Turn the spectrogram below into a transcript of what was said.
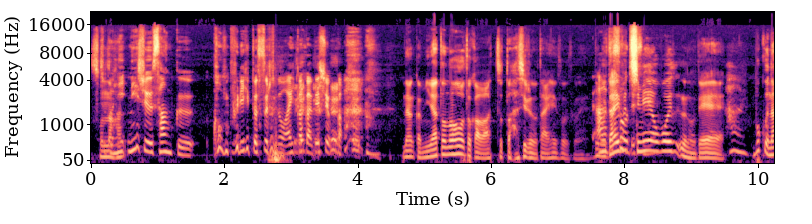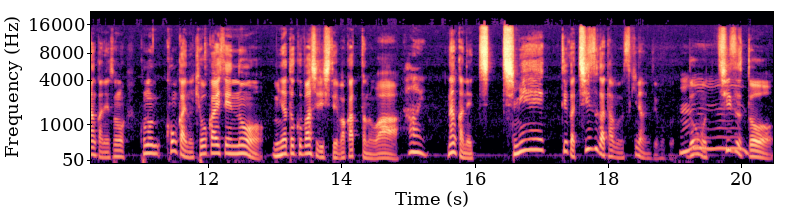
そんなはちょっとに23区コンプリートするのはいかがでしょうか？なんか港の方とかはちょっと走るの大変そうですよね。であもだいぶ地名を覚えるので、はい。僕なんかね、その、この今回の境界線の港区走りして分かったのは、はい。なんかね、ち地名っていうか地図が多分好きなんですよ、僕どうも地図と、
